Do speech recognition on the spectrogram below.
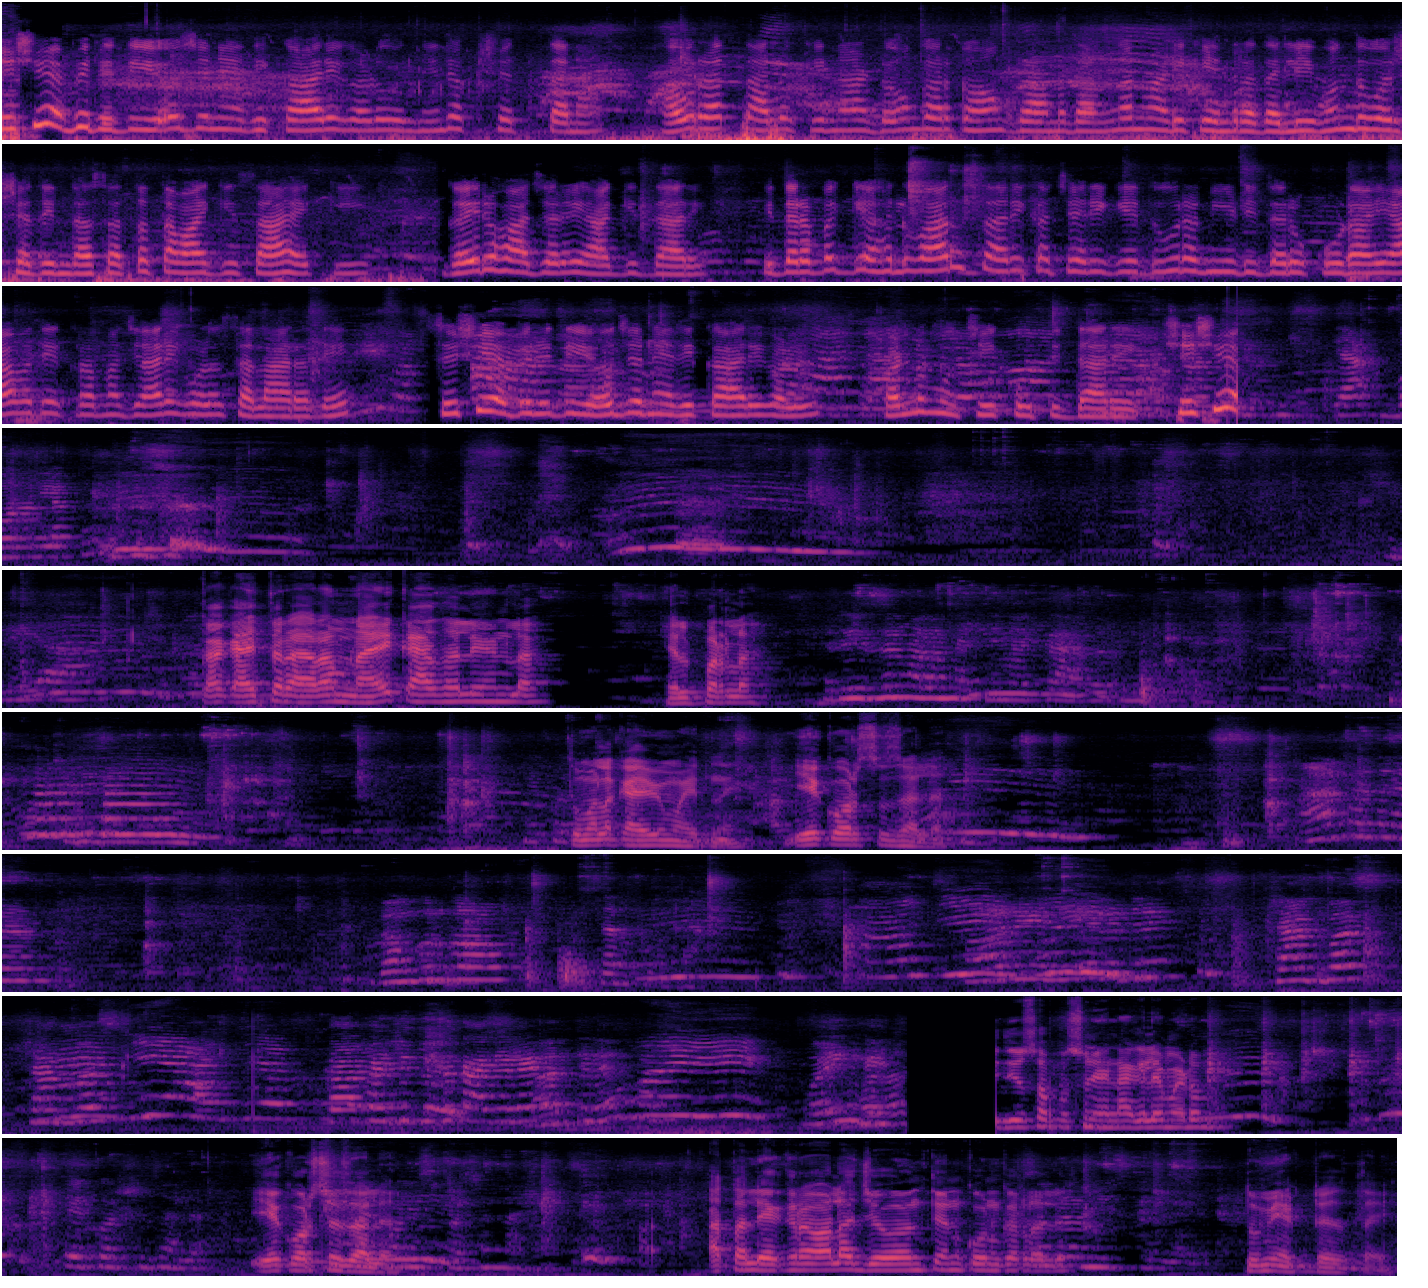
ಶಿಶು ಅಭಿವೃದ್ಧಿ ಯೋಜನೆ ಅಧಿಕಾರಿಗಳು ನಿರಕ್ಷತನ. ಔರಾದ್ ತಾಲೂಕಿನ ಡೋಂಗರ್ಗಾಂವ್ ಗ್ರಾಮದ ಅಂಗನವಾಡಿ ಕೇಂದ್ರದಲ್ಲಿ ಒಂದು ವರ್ಷದಿಂದ ಸತತವಾಗಿ ಸಹಾಯಕಿ ಗೈರು ಹಾಜರಿಯಾಗಿದ್ದಾರೆ ಇದರ ಬಗ್ಗೆ ಹಲವಾರು ಸಾರಿ ಕಚೇರಿಗೆ ದೂರ ನೀಡಿದರೂ ಕೂಡ ಯಾವುದೇ ಕ್ರಮ ಜಾರಿಗೊಳಿಸಲಾರದೆ ಶಿಶು ಅಭಿವೃದ್ಧಿ ಯೋಜನೆ ಅಧಿಕಾರಿಗಳು ಕಣ್ಣು ಮುಚ್ಚಿ ಕೂತಿದ್ದಾರೆ. ಶಿಶು का काय तर आराम नाही? काय झाले ह्यांना हेल्परला रिझन मला माहिती नाही काय आलं तुम्हाला काय बी माहीत नाही. एक वर्ष झालं. डोंगरगाव अरे, शांत बस शांत बस. काकाची तुझं काय गेले वहीन घे. किती दिवसापासून येणार गेले मॅडम? एक वर्ष झालं. एक वर्ष झालं. आता लेकरावाला जेवण तेन कोण करायला मीच तुम्ही एकटे जाताय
